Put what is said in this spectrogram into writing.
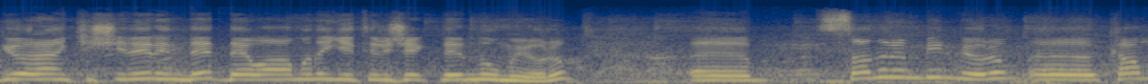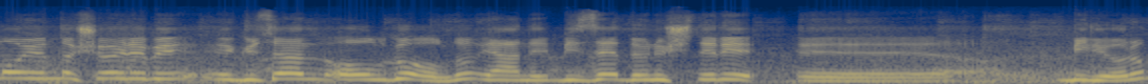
gören kişilerin de devamını getireceklerini umuyorum. E, sanırım bilmiyorum e, kamuoyunda şöyle bir e, güzel olgu oldu. Yani bize dönüşleri e, biliyorum.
